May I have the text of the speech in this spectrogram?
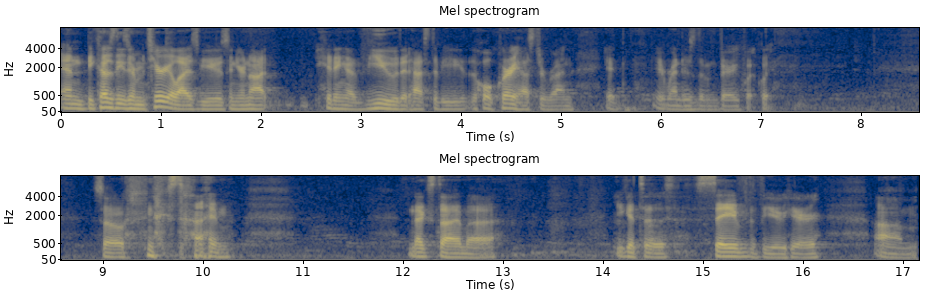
And because these are materialized views and you're not hitting a view that has to be, the whole query has to run, it, it renders them very quickly. So next time, next time uh, you get to save the view here, um,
